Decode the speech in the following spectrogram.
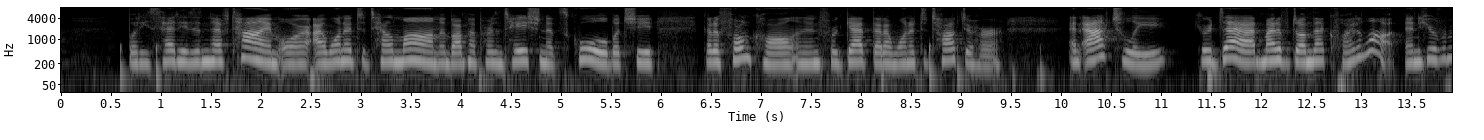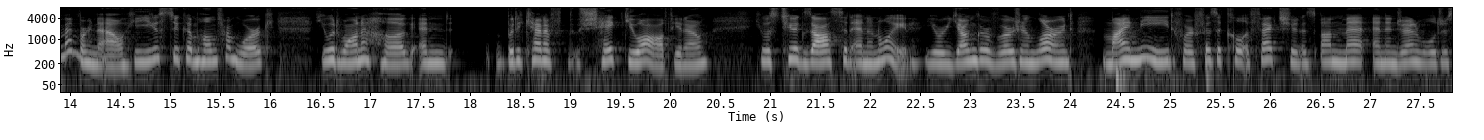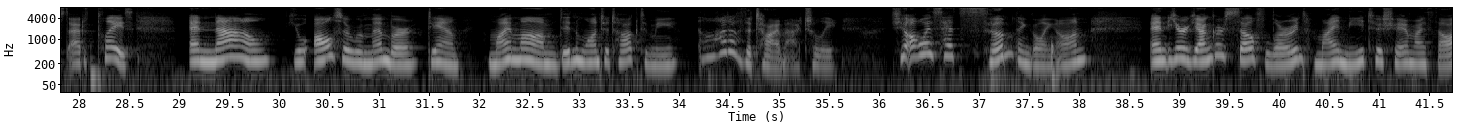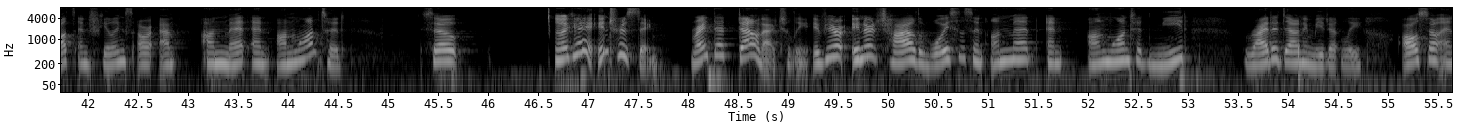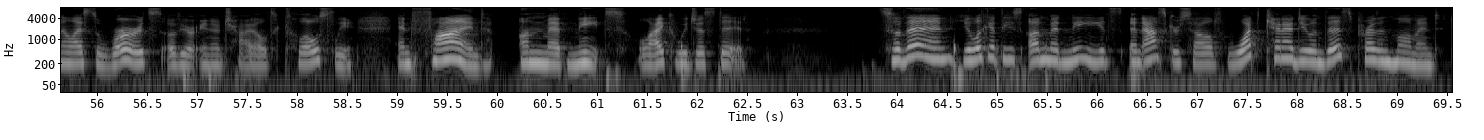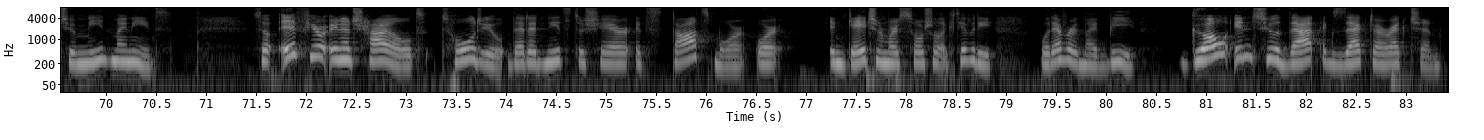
but he said he didn't have time, or I wanted to tell mom about my presentation at school, but she got a phone call and then forget that I wanted to talk to her. And actually, your dad might have done that quite a lot. And you remember now, he used to come home from work, you would want a hug, and but he kind of shaked you off, you know? He was too exhausted and annoyed. Your younger version learned my need for physical affection is unmet and in general just out of place. And now you also remember, damn, my mom didn't want to talk to me a lot of the time, actually. She always had something going on. And your younger self learned my need to share my thoughts and feelings are un- unmet and unwanted. So, okay, interesting. Write that down actually. If your inner child voices an unmet and unwanted need, write it down immediately. Also, analyze the words of your inner child closely and find unmet needs, like we just did. So then you look at these unmet needs and ask yourself, what can I do in this present moment to meet my needs? So if your inner child told you that it needs to share its thoughts more or engage in more social activity, whatever it might be, go into that exact direction.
